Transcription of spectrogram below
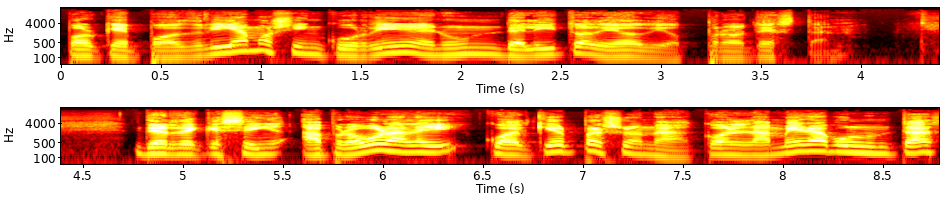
porque podríamos incurrir en un delito de odio, protestan. Desde que se aprobó la ley, cualquier persona con la mera voluntad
